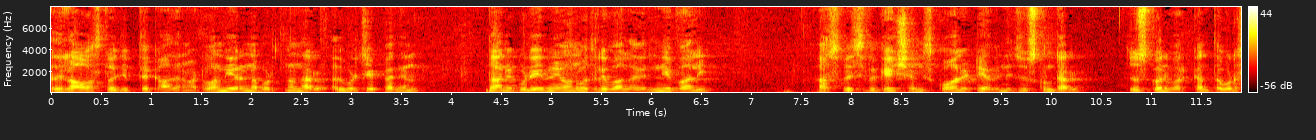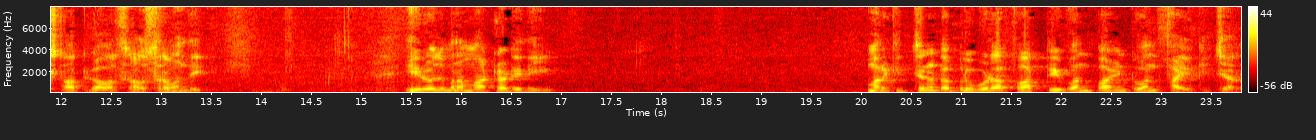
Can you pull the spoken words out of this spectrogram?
అది లాస్ట్లో చెప్తే కాదనమాట వన్ ఇయర్ అన్న పడుతుందన్నారు. అది కూడా చెప్పాను నేను. దానికి కూడా ఏమేమి అనుమతులు ఇవ్వాలి అవన్నీ ఇవ్వాలి. ఆ స్పెసిఫికేషన్స్ క్వాలిటీ అవన్నీ చూసుకుంటారు. చూసుకొని వర్క్ అంతా కూడా స్టార్ట్ కావాల్సిన అవసరం ఉంది. ఈరోజు మనం మాట్లాడేది మనకిచ్చిన డబ్బులు కూడా ఫార్టీ వన్ పాయింట్ వన్ ఫైవ్కి ఇచ్చారు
